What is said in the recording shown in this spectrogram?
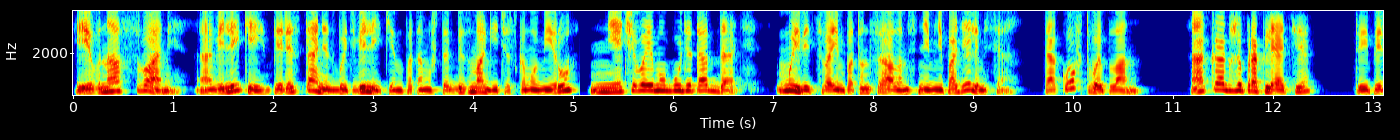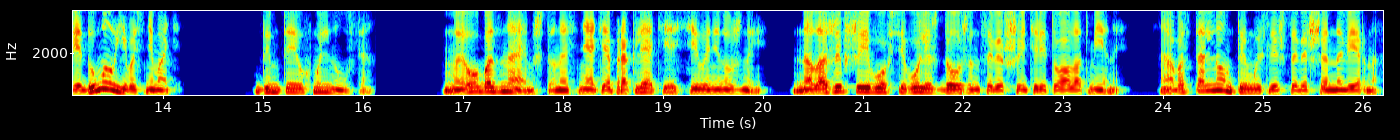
и в нас с вами, а великий перестанет быть великим, потому что безмагическому миру нечего ему будет отдать. Мы ведь своим потенциалом с ним не поделимся. Таков твой план? А как же проклятие? Ты передумал его снимать? Дымтей ухмыльнулся. Мы оба знаем, что на снятие проклятия силы не нужны. Наложивший его всего лишь должен совершить ритуал отмены. А в остальном ты мыслишь совершенно верно.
